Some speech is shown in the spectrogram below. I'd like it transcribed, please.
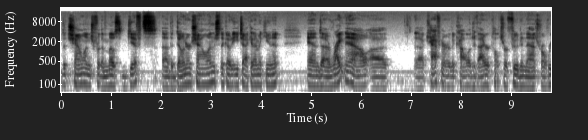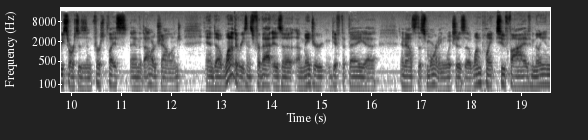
the challenge for the most gifts, uh, the donor challenge that go to each academic unit. And uh, right now, uh, uh, the College of Agriculture, Food and Natural Resources, is in first place in the dollar challenge. And uh, one of the reasons for that is a, a major gift that they uh, announced this morning, which is a $1.25 million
